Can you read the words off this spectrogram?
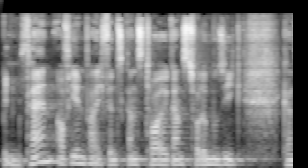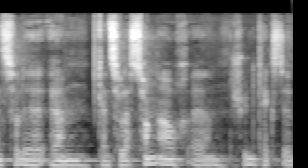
bin ein Fan auf jeden Fall. Ich finde es ganz toll, ganz tolle Musik, ganz tolle, ähm, ganz toller Song auch, ähm, schöne Texte.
